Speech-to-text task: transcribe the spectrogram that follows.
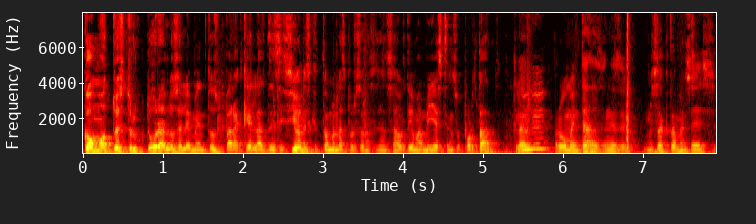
cómo tú estructuras los elementos para que las decisiones que tomen las personas en esa última milla estén soportadas. Claro, argumentadas en ese. Exactamente. Sí, sí.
